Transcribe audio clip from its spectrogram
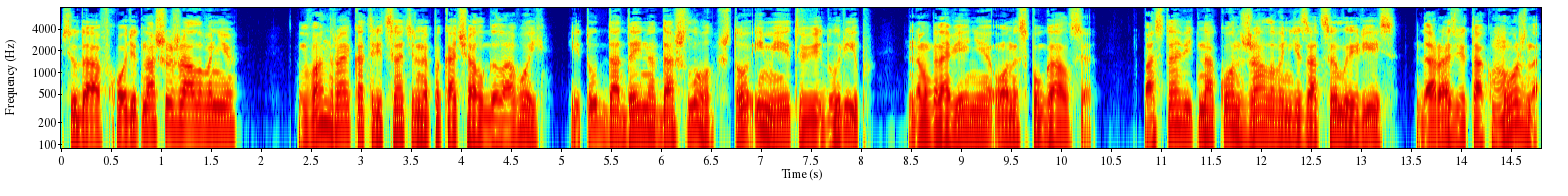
сюда входит наше жалование». Ван Райк отрицательно покачал головой, и тут до Дейна дошло, что имеет в виду Рип. На мгновение он испугался. Поставить на кон жалование за целый рейс, да разве так можно?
